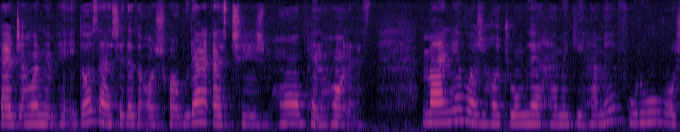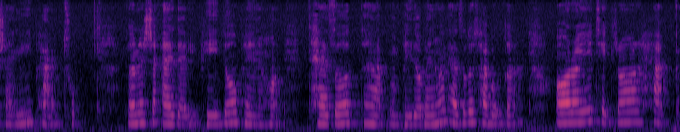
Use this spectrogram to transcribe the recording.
در جهان پیداست از شدت آشکار بودن از چشم ها پنهان است. معنی واژه ها جمله همگی همه فرو روشنی پرتو. دانش ادبی پیدا پنهان. تضاد پیدا پنهان تضاد و تباب دارند. آرای تکرار حق.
